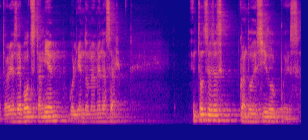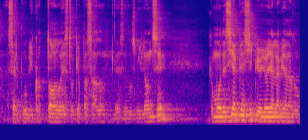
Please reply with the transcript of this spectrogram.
a través de bots también, volviéndome a amenazar. Entonces es cuando decido pues, hacer público todo esto que ha pasado desde 2011. Como decía al principio, yo ya le había dado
